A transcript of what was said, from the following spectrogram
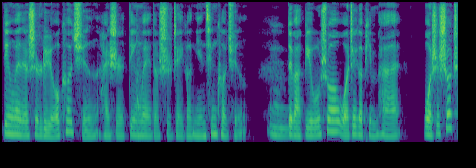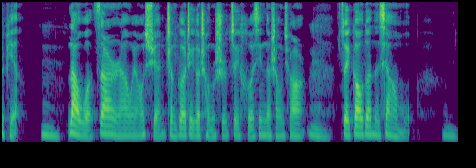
定位的是旅游客群，还是定位的是这个年轻客群，嗯，对吧？比如说我这个品牌，我是奢侈品，嗯那我自然而然我要选整个这个城市最核心的商圈、嗯最高端的项目，嗯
